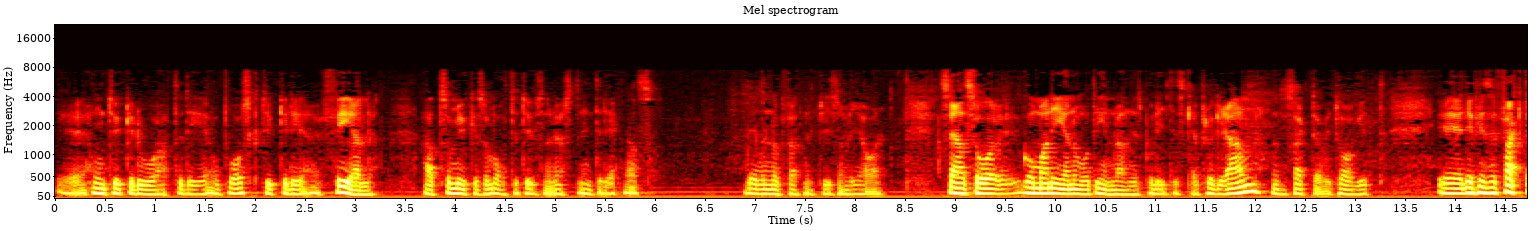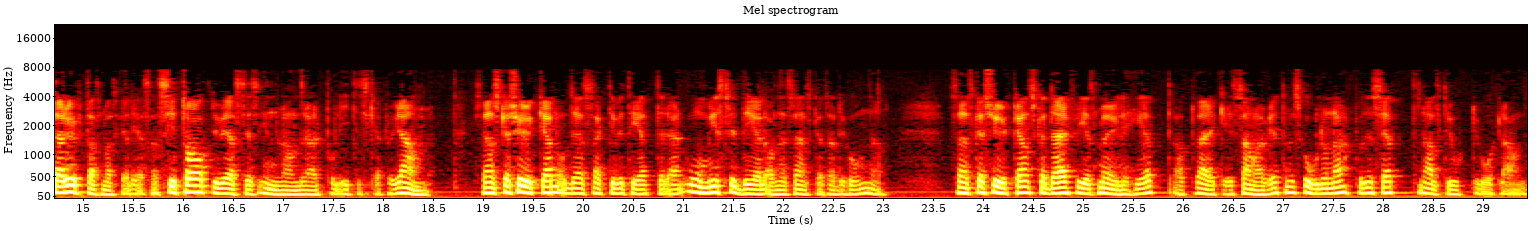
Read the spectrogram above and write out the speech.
eh, hon tycker då att det, och Påsk tycker det är fel att så mycket som 80 000 röster inte räknas. Det är väl en uppfattning precis som vi har. Sen så går man igenom vårt invandringspolitiska program. Men som sagt det har vi tagit. Eh, det finns en faktaruta som man ska läsa. Citat ur SDs invandrarpolitiska program. Svenska kyrkan och dess aktiviteter är en omistlig del av den svenska traditionen. Svenska kyrkan ska därför ges möjlighet att verka i samarbete med skolorna på det sätt den alltid gjort i vårt land.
